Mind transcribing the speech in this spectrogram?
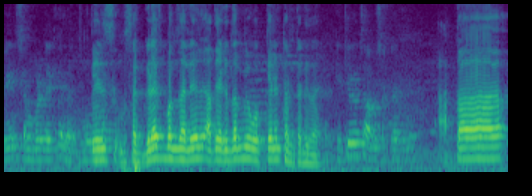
पेन शंभर टक्के ना पेन सगळेच बंद झाले. आता एकदम मी ओके आणि ठणठणीत आहे. किती वेळ चालू तुम्ही? आता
